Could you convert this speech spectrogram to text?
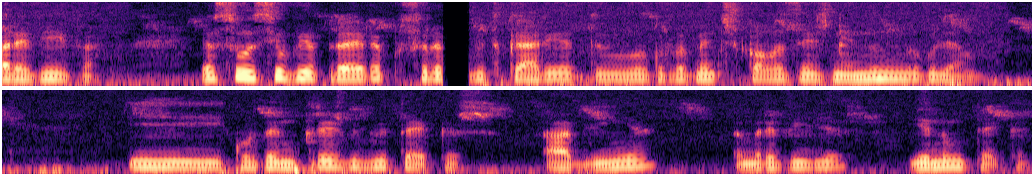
Ora viva! Eu sou a Silvia Pereira, professora bibliotecária do agrupamento de escolas Engenheiro Nuno Mergulhão. e coordeno três bibliotecas, a Abelhinha, a Maravilhas e a Numeteca.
